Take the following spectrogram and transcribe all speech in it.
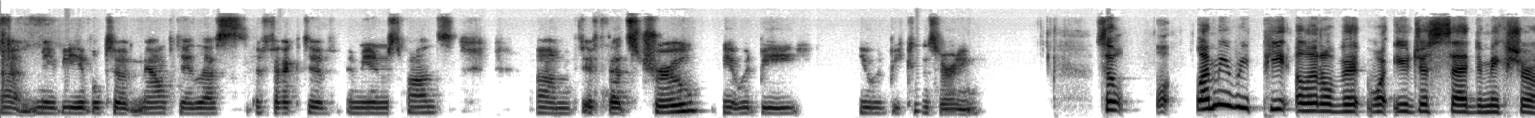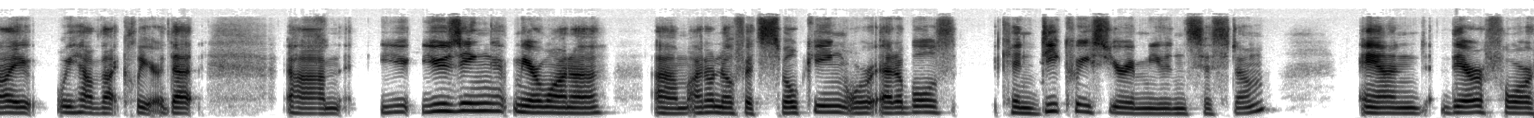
uh, may be able to mount a less effective immune response. Um, if that's true, it would be it would be concerning. So let me repeat a little bit what you just said to make sure I we have that clear. That um, using marijuana um, I don't know if it's smoking or edibles, can decrease your immune system and therefore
